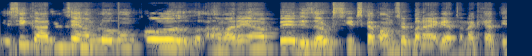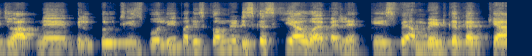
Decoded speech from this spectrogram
इसी कारण से हम लोगों को हमारे यहाँ पे रिज़र्व सीट्स का कॉन्सेप्ट बनाया गया था ना ख्याति जो आपने बिल्कुल चीज़ बोली पर इसको हमने डिस्कस किया हुआ है पहले कि इस पे अंबेडकर का क्या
